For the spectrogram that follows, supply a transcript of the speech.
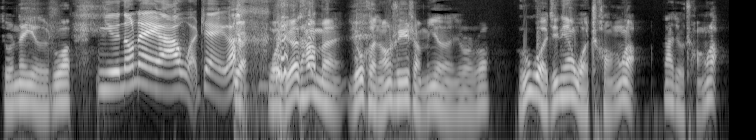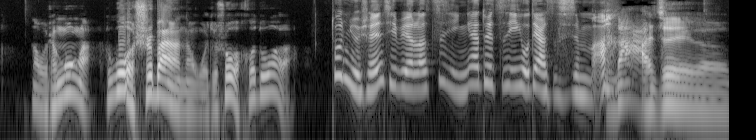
就是那意思说，你能这个啊，我这个。对，我觉得她们有可能是一什么意思？就是说，如果今天我成了，那就成了，那我成功了；如果我失败了呢，我就说我喝多了。都女神级别了，自己应该对自己有点自信吧？那这个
